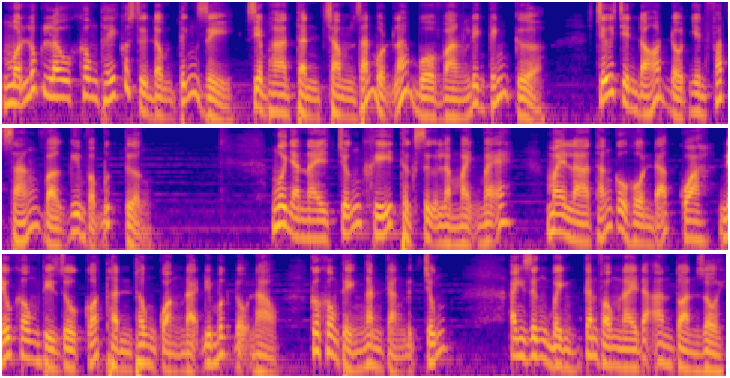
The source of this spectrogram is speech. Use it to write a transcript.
Một lúc lâu không thấy có sự động tĩnh gì, Diệp Hà thận trọng dán một lá bùa vàng lên cánh cửa. Chữ trên đó đột nhiên phát sáng và ghim vào bức tường. Ngôi nhà này chứng khí thực sự là mạnh mẽ. May là tháng cô hồn đã qua, nếu không thì dù có thần thông quảng đại đến mức độ nào, cũng không thể ngăn cản được chúng. Anh Dương Bình, căn phòng này đã an toàn rồi,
